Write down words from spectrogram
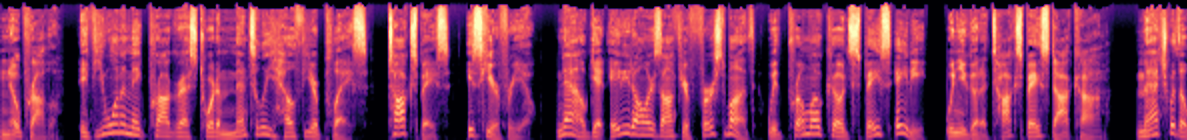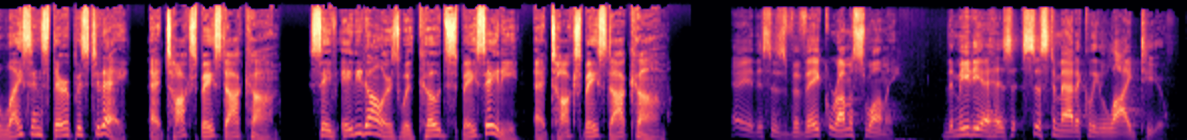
No problem. If you want to make progress toward a mentally healthier place, Talkspace is here for you. Now get $80 off your first month with promo code SPACE80 when you go to TalkSpace.com. Match with a licensed therapist today at TalkSpace.com. Save $80 with code SPACE80 at TalkSpace.com. Hey, this is Vivek Ramaswamy. The media has systematically lied to you.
